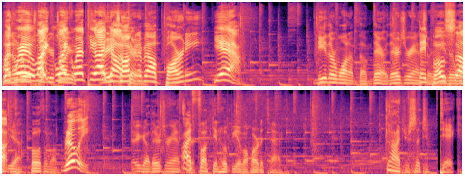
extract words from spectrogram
Like we're like you're like we're at the eye Are you doctor. talking about Barney? Yeah, Neither one of them. There, there's your answer. They both Neither one- suck. Yeah, both of them. really. There you go. There's your answer. I fucking hope you have a heart attack. God, you're such a dick.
